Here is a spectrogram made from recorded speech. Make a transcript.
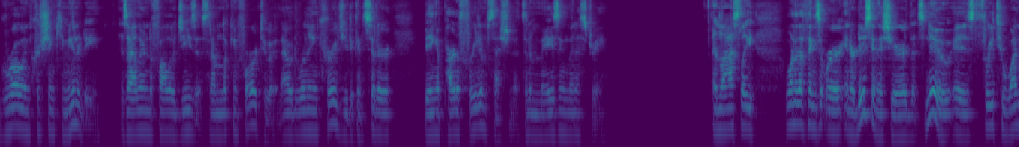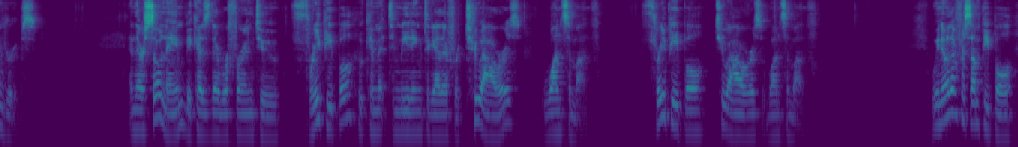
grow in Christian community as I learn to follow Jesus, and I'm looking forward to it. And I would really encourage you to consider being a part of Freedom Session. It's an amazing ministry. And lastly, one of the things that we're introducing this year that's new is 321 groups. And they're so named because they're referring to three people who commit to meeting together for two hours once a month. Three people, two hours once a month. We know that for some people,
